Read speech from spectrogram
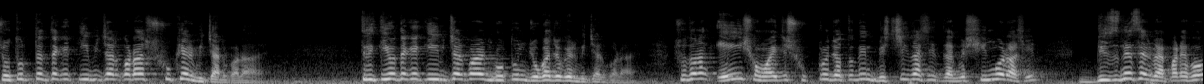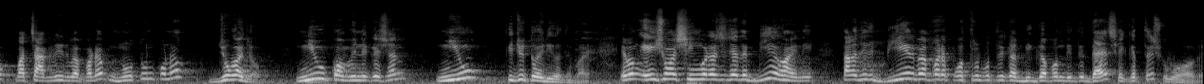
চতুর্থের থেকে কি বিচার করা হয়? সুখের বিচার করা হয়। তৃতীয় থেকে কি বিচার করা হয়? নতুন যোগাযোগের বিচার করা হয়। সুতরাং এই সময় যে শুক্র যতদিন বৃশ্চিক রাশিতে থাকবে, সিংহ রাশির বিজনেসের ব্যাপারে হোক বা চাকরির ব্যাপারে হোক, নতুন কোনো যোগাযোগ নিউ কমিউনিকেশন নিউ কিছু তৈরি হতে পারে। এবং এই সময় সিংহ রাশি যাদের বিয়ে হয়নি, তারা যদি বিয়ের ব্যাপারে পত্রপত্রিকা বিজ্ঞাপন দিতে দেয়, সেক্ষেত্রে শুভ হবে।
